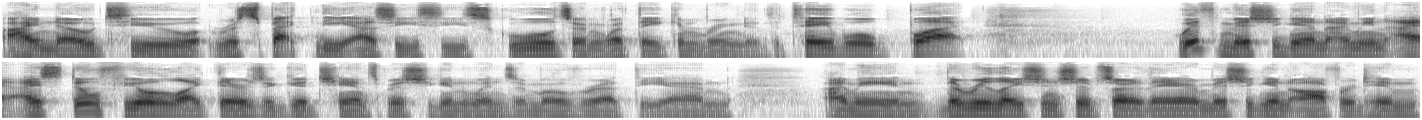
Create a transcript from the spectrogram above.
I know to respect the SEC schools and what they can bring to the table, but with Michigan, I mean, I, I still feel like there's a good chance Michigan wins him over at the end. I mean, the relationships are there. Michigan offered him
